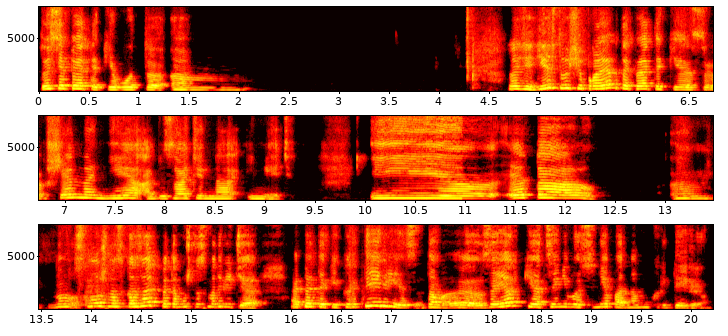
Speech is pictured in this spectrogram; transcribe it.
То есть, опять-таки, вот... Эм, Знаете, действующий проект, опять-таки, совершенно не обязательно иметь. И это эм, ну, сложно сказать, потому что, смотрите, опять-таки критерии, там, э, заявки оцениваются не по одному критерию.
